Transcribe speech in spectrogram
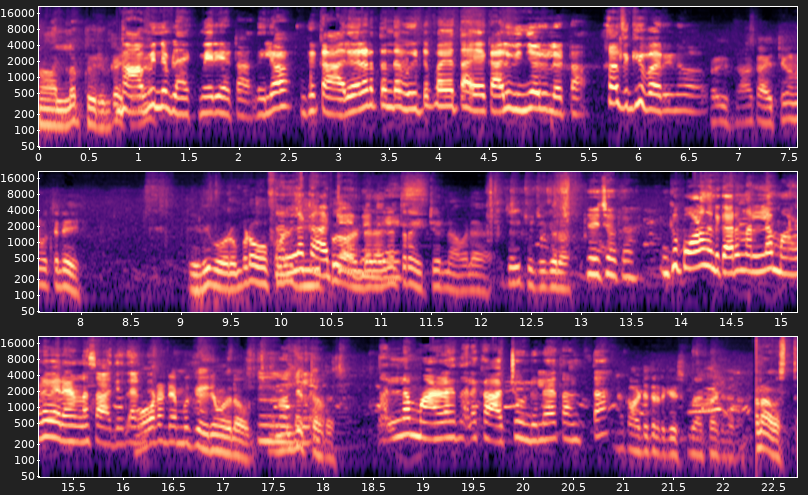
നല്ല പെരും പിന്നെ ബ്ലാക്ക് മേരി കേട്ടാ അതിലോ എനിക്ക് കാൽ വരെ അടുത്ത് എന്താ വീട്ടിൽ പോയ തായ കാൽ വിഞ്ഞ വരൂല അതൊക്കെ പറയണോ എനിക്ക് പോണെന്നുണ്ട്. കാരണം നല്ല മഴ വരാനുള്ള സാധ്യത നല്ല മഴ നല്ല കാറ്റും ഉണ്ടല്ലേ തണുത്ത അവസ്ഥ.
